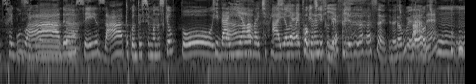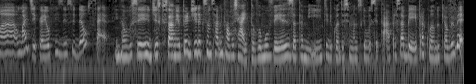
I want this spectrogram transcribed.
desregulada, desregulada, eu não sei exato quantas semanas que eu tô. Que daí ela vai te pedir Aí ela vai ecografia. te pedir ecografia desafastante, né? Então tipo, tá, é né? tipo um- uma, uma dica. Eu fiz isso e deu certo. Então você diz que você tá meio perdida, que você não sabe, então ela fala assim, ah, então vamos ver exatamente de quantas semanas que você tá pra saber pra quando que é o bebê.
